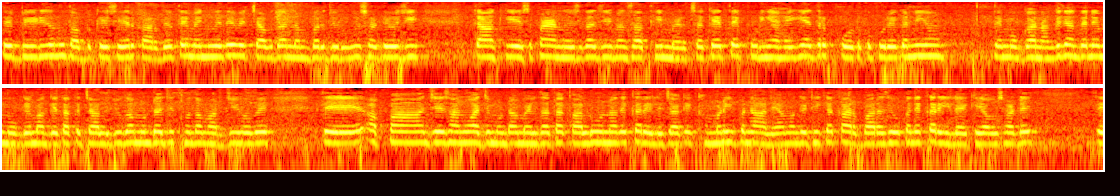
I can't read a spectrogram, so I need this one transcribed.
ਤੇ ਵੀਡੀਓ ਨੂੰ ਦੱਬ ਕੇ ਸ਼ੇਅਰ ਕਰ ਦਿਓ ਤੇ ਮੈਨੂੰ ਇਹਦੇ ਵਿੱਚ ਆਪਦਾ ਨੰਬਰ ਜ਼ਰੂਰ ਛੱਡਿਓ ਜੀ, ਤਾਂ ਕਿ ਇਸ ਭੈਣ ਨੂੰ ਇਸ ਦਾ ਜੀਵਨ ਸਾਥੀ ਮਿਲ ਸਕੇ। ਤੇ ਕੁੜੀਆਂ ਹੈਗੀਆਂ ਇਧਰ ਕੋਟਕਪੂਰੇ ਕੰਨੀਓ, ਤੇ ਮੋਗਾ ਲੰਘ ਜਾਂਦੇ ਨੇ, ਮੋਗੇ ਮਾਗੇ ਤੱਕ ਚੱਲ ਜੂਗਾ ਮੁੰਡਾ, ਜਿੱਥੋਂ ਦਾ ਮਰਜ਼ੀ ਹੋਵੇ। ਤੇ ਆਪਾਂ ਜੇ ਸਾਨੂੰ ਅੱਜ ਮੁੰਡਾ ਮਿਲਦਾ ਤਾਂ ਕੱਲ ਨੂੰ ਉਹਨਾਂ ਦੇ ਘਰੇ ਲੈ ਜਾ ਕੇ ਖੰਮਣੀ ਬਣਾ ਲਿਆਵਾਂਗੇ, ਠੀਕ ਹੈ? ਘਰ-ਬਾਰ ਅਸੀਂ ਉਹ ਕਹਿੰਦੇ ਘਰੇ ਹੀ ਲੈ ਕੇ ਆਓ ਸਾਡੇ। ਤੇ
